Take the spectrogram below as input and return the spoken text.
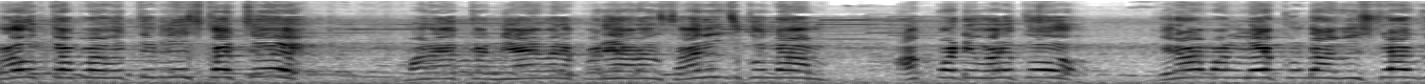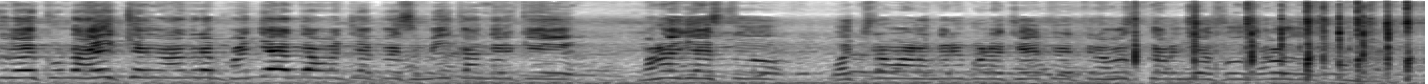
ప్రభుత్వంపై ఒత్తిడి తీసుకొచ్చి మన యొక్క న్యాయమైన పరిహారం సాధించుకుందాం. అప్పటి వరకు విరామం లేకుండా విశ్రాంతి లేకుండా ఐక్యంగా అందరం పనిచేద్దామని చెప్పేసి మీకందరికీ మనవి చేస్తూ వచ్చిన వాళ్ళందరికీ కూడా చేతులెత్తి నమస్కారం చేస్తూ సెలవు తీసుకుంటున్నాను.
